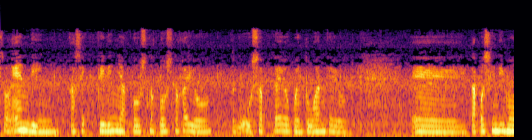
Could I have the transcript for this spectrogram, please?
So, ang ending, kasi feeling niya close na close na kayo, nag-uusap kayo, kwentuhan kayo, eh, tapos hindi mo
